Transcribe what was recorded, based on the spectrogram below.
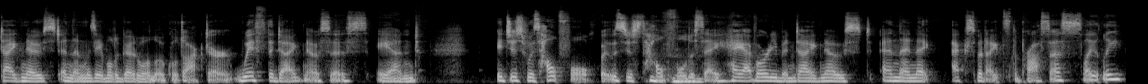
diagnosed and then was able to go to a local doctor with the diagnosis. And it just was helpful. It was just helpful to mm-hmm. say, hey, I've already been diagnosed. And then it expedites the process slightly.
